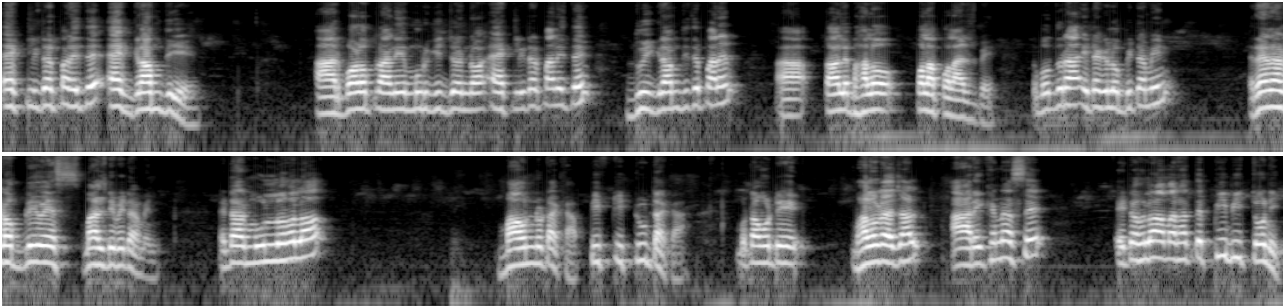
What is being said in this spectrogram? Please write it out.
এক লিটার পানিতে এক গ্রাম দিয়ে। আর বড় প্রাণী মুরগির জন্য এক লিটার পানিতে দুই গ্রাম দিতে পারেন তাহলে ভালো ফলাফল আসবে। তো বন্ধুরা, এটা গেল ভিটামিন রেনা ডব্লিউএস মাল্টিভিটামিন। এটার মূল্য হলো বাউন্ন টাকা, ফিফটি টু টাকা। মোটামুটি ভালো রেজাল্ট। আর এখানে আছে, এটা হলো আমার হাতে পিবি টনিক।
